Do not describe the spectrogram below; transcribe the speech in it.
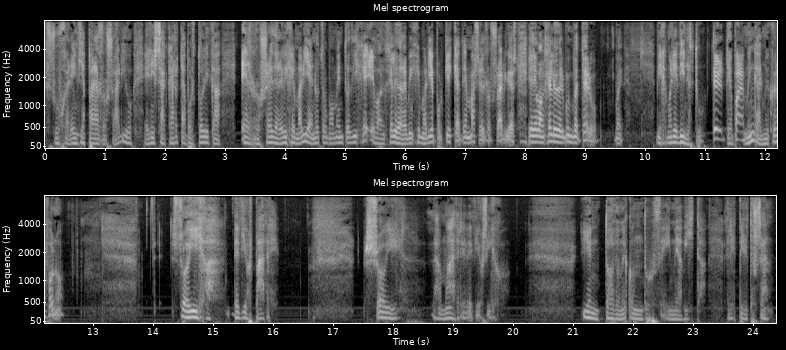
sugerencias para el rosario en esa carta apostólica, el rosario de la Virgen María, en otro momento dije Evangelio de la Virgen María, porque es que además el rosario es el Evangelio del mundo entero. Bueno, Virgen María, dinos tú, venga el micrófono. Soy hija de Dios Padre soy la madre de Dios Hijo. Y en todo me conduce y me habita el Espíritu Santo.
